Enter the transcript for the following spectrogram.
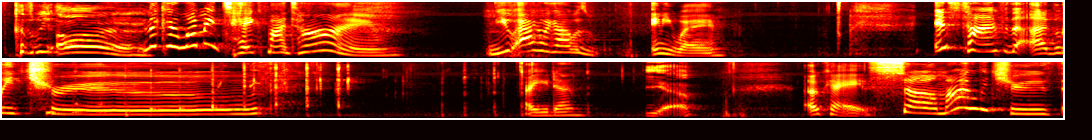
Because we are. Nigga, let me take my time. You act like I was. Anyway, it's time for the ugly truth. Are you done? Yeah. Okay, so my ugly truth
